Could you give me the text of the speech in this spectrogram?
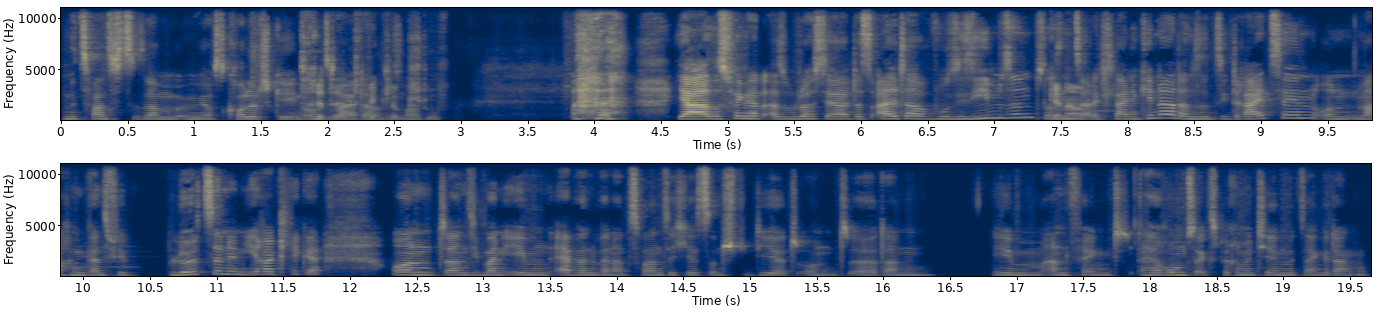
mit 20 zusammen irgendwie aufs College gehen und Dritte so weiter und so fort. Entwicklungsstufe. Ja, also es fängt halt, also du hast ja das Alter, wo sie sieben sind, dann Genau. sind sie alle kleine Kinder, dann sind sie 13 und machen ganz viel Blödsinn in ihrer Clique. Und dann sieht man eben Evan, wenn er 20 ist und studiert und äh, dann eben anfängt herum zu experimentieren mit seinen Gedanken.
